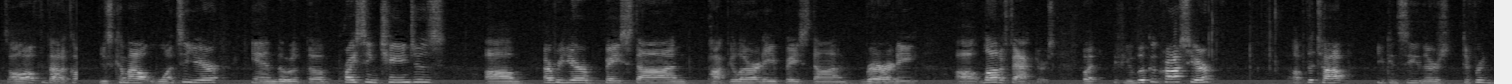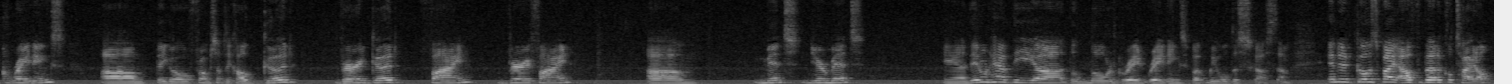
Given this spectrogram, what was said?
it's all alphabetical. These come out once a year and the, the pricing changes um, every year based on popularity, based on rarity, uh, a lot of factors. But if you look across here, up the top, you can see there's different gradings. Um, they go from something called good, very good, fine, very fine, um, mint, near mint, and they don't have the uh, the lower grade ratings, but we will discuss them. And it goes by alphabetical title,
